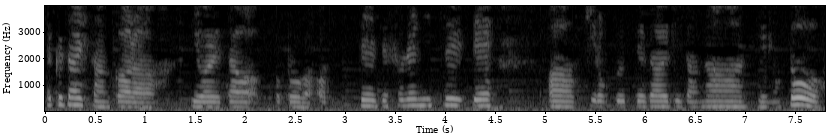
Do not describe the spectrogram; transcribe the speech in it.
薬剤師さんから言われたことがあって、で、それについて、あ記録って大事だなーっていうのと、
